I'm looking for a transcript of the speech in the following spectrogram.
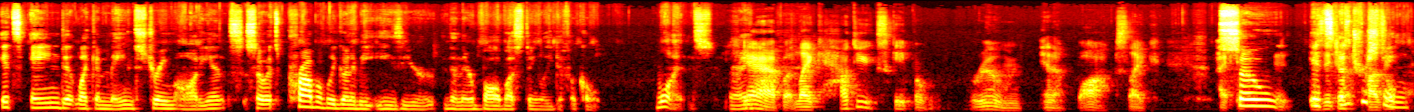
it's aimed at like a mainstream audience, so it's probably going to be easier than their ball bustingly difficult ones, right? Yeah, but like, how do you escape a room in a box? Like, So i- it's it interesting. puzzle?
